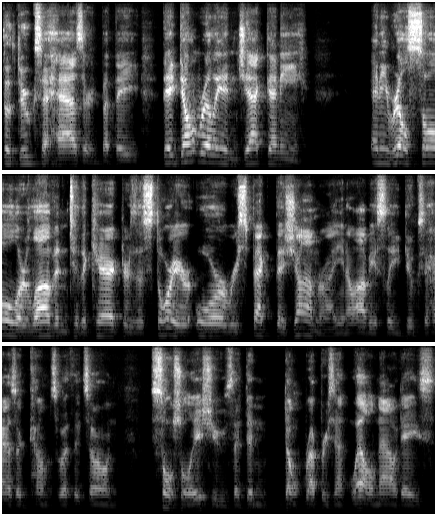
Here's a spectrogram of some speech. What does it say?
the Dukes of Hazzard, but they they don't really inject any any real soul or love into the characters the story or, or respect the genre. You know, obviously Dukes of Hazzard comes with its own social issues that didn't don't represent well nowadays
